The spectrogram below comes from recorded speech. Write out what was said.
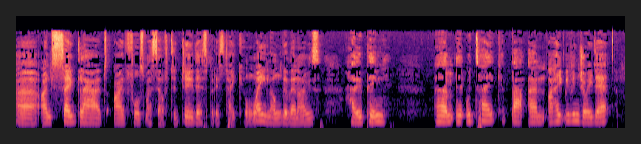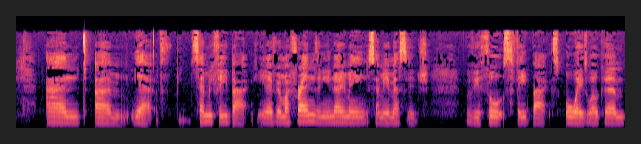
uh, I'm so glad I've forced myself to do this, but it's taken way longer than I was hoping um, it would take. But um, I hope you've enjoyed it and um, yeah, send me feedback. You know, if you're my friends and you know me, send me a message with your thoughts, feedbacks, always welcome.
